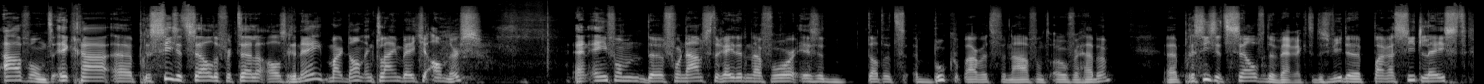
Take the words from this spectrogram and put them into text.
Avond. Ik ga uh, precies hetzelfde vertellen als René, maar dan een klein beetje anders. En een van de voornaamste redenen daarvoor is het, dat het boek waar we het vanavond over hebben, uh, precies hetzelfde werkt. Dus wie de Parasiet leest,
